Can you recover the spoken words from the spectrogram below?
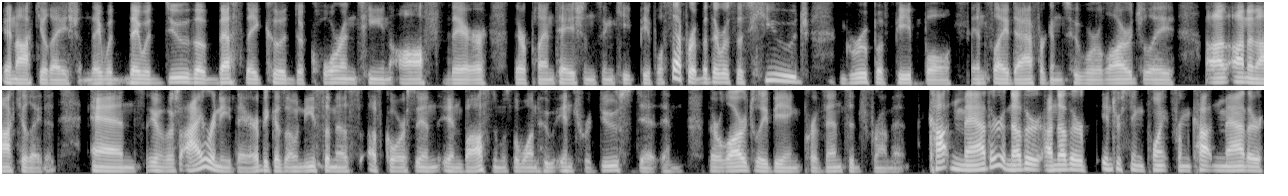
inoculation. They would they would do the best they could to quarantine off their their plantations and keep people separate. But there was this huge group of people, enslaved Africans, who were largely uh, un- uninoculated. And you know, there's irony there because Onesimus, of course, in in Boston was the one who introduced it, and they're largely being prevented from it. Cotton Mather, another another interesting point from Cotton Mather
